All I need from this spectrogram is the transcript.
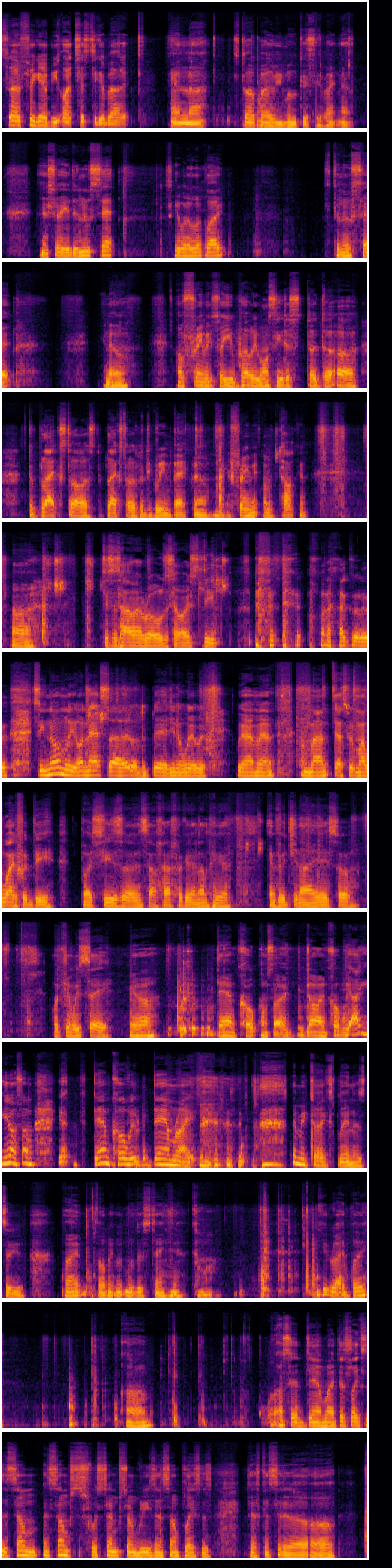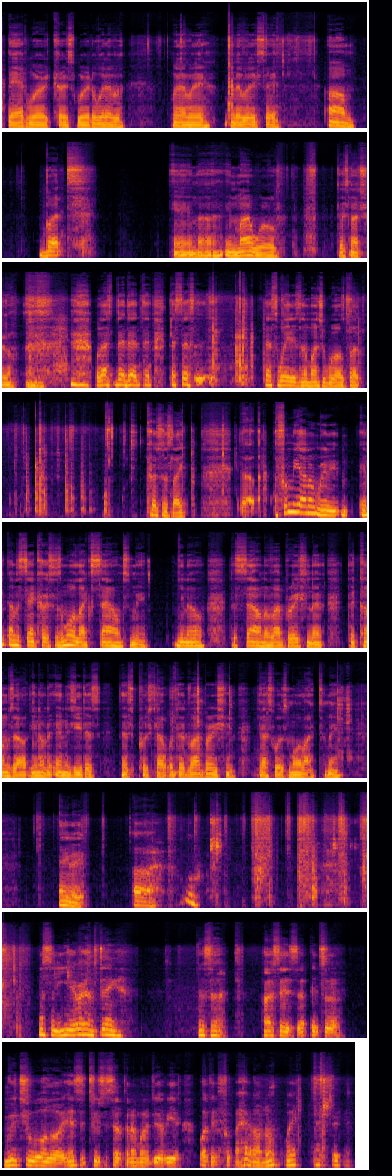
So I figured I'd be artistic about it and uh, start by let me move this here right now and show you the new set. See what it look like. It's the new set. You know, I'll frame it so you probably won't see the the the, uh, the black stars, the black stars with the green background. I can frame it when I'm talking. Uh, this is how I roll. This is how I sleep. when I go to see, normally on that side of the bed, you know, whatever where I'm at, my, that's where my wife would be. But she's uh, in South Africa, and I'm here in Virginia. So, what can we say? You know, damn COVID. I'm sorry, darn COVID. I, you know, some yeah, damn COVID. Damn right. Let me try to explain this to you. All right, so let me move this thing here. Come on, get right, buddy. Um, well, I said damn right. That's like in some in some for some some reason some places that's considered a, a bad word, curse word, or whatever, whatever whatever they say. Um, but in uh, in my world, that's not true. well, that's that, that, that that's that's that's the way it is in a bunch of worlds. But curses like uh, for me, I don't really understand curses. It's more like sound to me you know the sound the vibration that that comes out you know the energy that's that's pushed out with that vibration that's what it's more like to me anyway uh ooh. this is a year-end thing It's a I say it's a it's a ritual or institution something I'm going to do every year. Well, I can put my hat on. Though. Wait, wait a second.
